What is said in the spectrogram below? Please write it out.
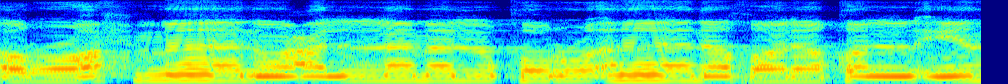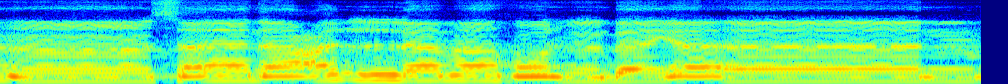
الرحمن علم القرآن خلق الإنسان علمه البيان.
